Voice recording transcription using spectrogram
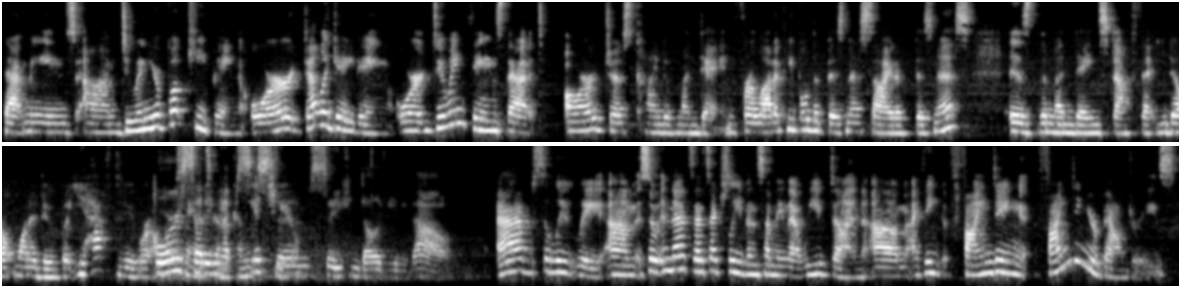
That means um, doing your bookkeeping or delegating or doing things that are just kind of mundane. For a lot of people, the business side of business is the mundane stuff that you don't want to do, but you have to do. Or, or setting up systems so you can delegate it out. Absolutely. Um, so, and that's that's actually even something that we've done. Um, I think finding finding your boundaries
